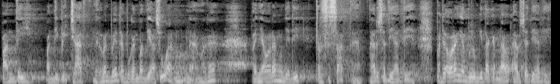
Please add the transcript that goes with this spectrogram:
panti, panti pijat. Nah, kan beda bukan panti asuhan. Nah, maka banyak orang menjadi tersesat ya. Harus hati-hati. Ya. Pada orang yang belum kita kenal harus hati-hati.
